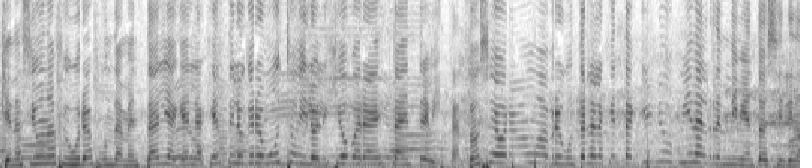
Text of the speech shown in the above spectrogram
quien ha sido una figura fundamental y a quien la gente lo quiere mucho y lo eligió para esta entrevista. Entonces ahora preguntarle a la gente qué le opina el rendimiento de Cirino.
